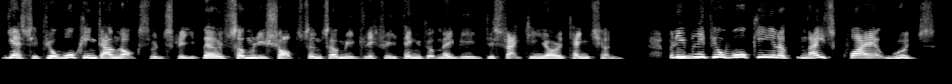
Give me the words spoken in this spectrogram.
yes, if you're walking down Oxford Street, there are so many shops and so many glittery things that may be distracting your attention. But mm. even if you're walking in a nice, quiet woods,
